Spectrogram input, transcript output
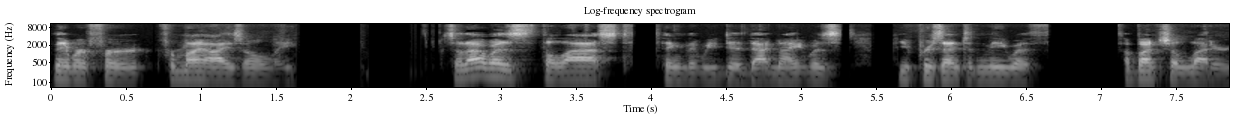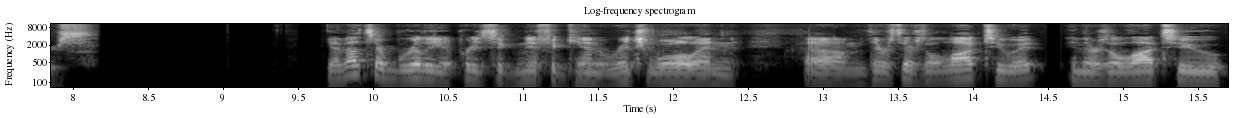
They were for for my eyes only. So that was the last thing that we did that night was you presented me with a bunch of letters. Yeah, that's a really a pretty significant ritual, and um, there's there's a lot to it, and there's a lot to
